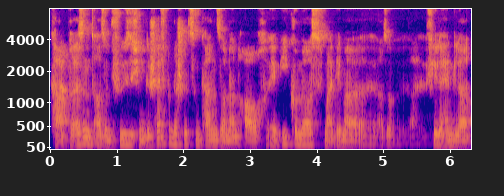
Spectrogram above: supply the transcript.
Card Present, also im physischen Geschäft unterstützen kann, sondern auch im E-Commerce. Ich meine immer, also viele Händler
